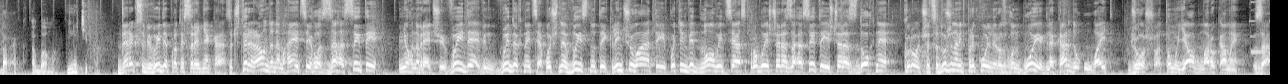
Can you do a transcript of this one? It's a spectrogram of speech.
Барак Обама. Ну, типа. Дерек собі вийде проти середняка. За 4 раунди намагається його загасити. У нього навряд чи вийде, він видохнеться, почне виснути, клінчувати, потім відновиться, спробує ще раз загасити і ще раз здохне. Коротше, це дуже навіть прикольний розгон бою як для карду у White Джошуа, тому я обма руками за.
